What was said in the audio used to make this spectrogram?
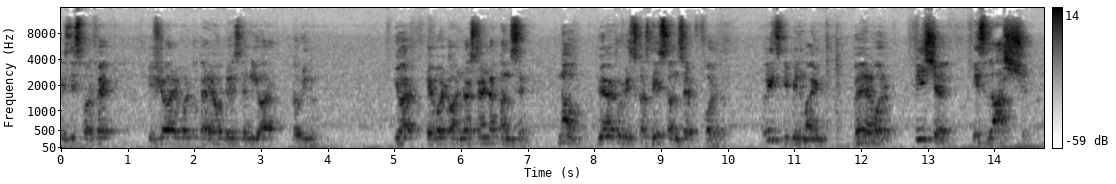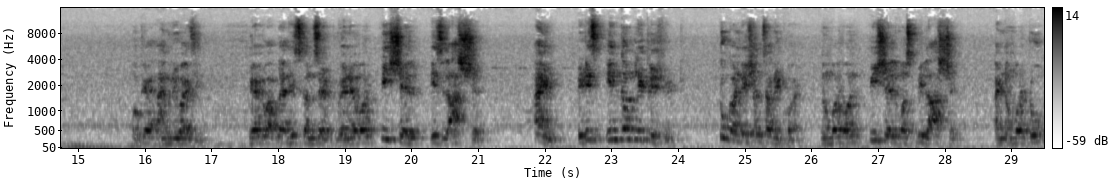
is this perfect? If you are able to carry out this then you are the winner you are able to understand the concept. Now we have to discuss this concept further. Please keep in mind whenever p shell is last shell okay i am revising. We have to apply this concept whenever p shell is last shell. And it is incompletely filled. Two conditions are required. Number one p shell must be last shell. And number two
